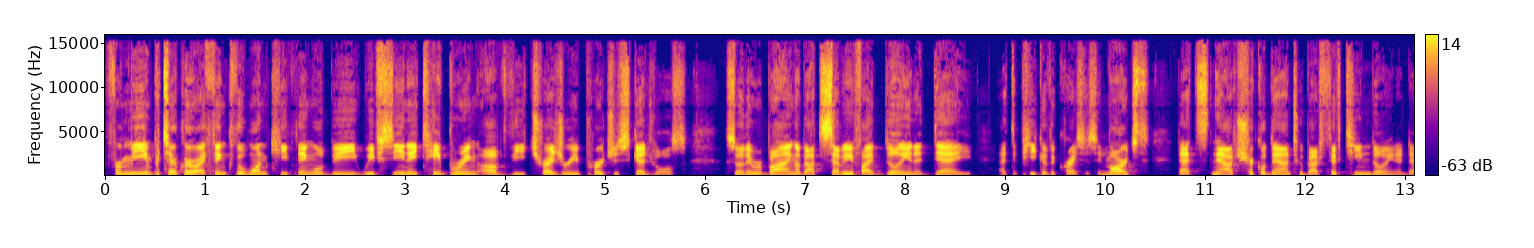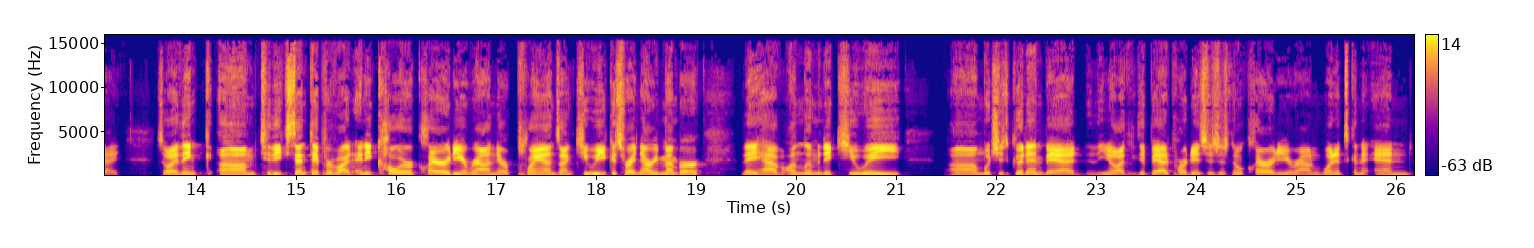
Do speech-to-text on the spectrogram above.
For me in particular, I think the one key thing will be we've seen a tapering of the Treasury purchase schedules. So they were buying about 75 billion a day at the peak of the crisis in March. That's now trickled down to about 15 billion a day. So I think um, to the extent they provide any color or clarity around their plans on QE, because right now, remember, they have unlimited QE, um, which is good and bad. You know, I think the bad part is there's just no clarity around when it's going to end,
